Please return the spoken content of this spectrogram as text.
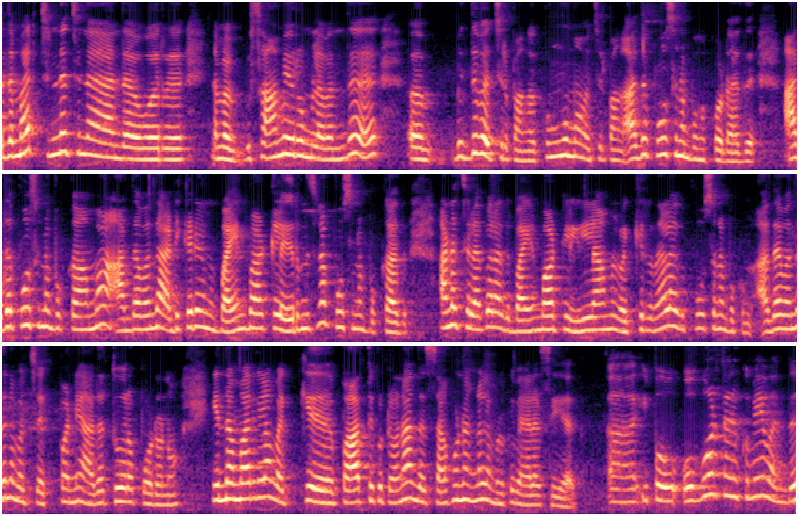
அது மாதிரி சின்ன சின்ன அந்த ஒரு நம்ம சாமி ரூமில் வந்து வித்து இது வச்சுருப்பாங்க. குங்குமம் வச்சுருப்பாங்க. அது பூசணம் புகக்கூடாது அதை பூசணம் புக்காமல் அதை வந்து அடிக்கடி நம்ம பயன்பாட்டில் இருந்துச்சுன்னா பூசணம் புக்காது. ஆனால் சில பேர் அது பயன்பாட்டில் இல்லாமல் வைக்கிறதுனால அது பூசணம் புக்கும். அதை வந்து நம்ம செக் பண்ணி அதை தூர போடணும். இந்த மாதிரிலாம் வைக்க பார்த்துக்கிட்டோன்னா அந்த சகுனங்கள் நம்மளுக்கு வேலை செய்யாது. இப்போது இப்போ ஒவ்வொருத்தருக்குமே வந்து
